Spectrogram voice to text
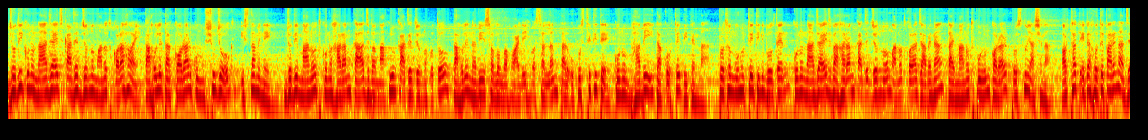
যদি কোনো নাজায়েজ কাজের জন্য মানত করা হয়, তাহলে তা করার কোনো সুযোগ ইসলামে নেই। যদি মানত কোনো হারাম কাজ বা মাকরু কাজের জন্য হতো, তাহলে নবী সাল্লাহ আলি ওয়াসাল্লাম তার উপস্থিতিতে কোনোভাবেই তা করতে দিতেন না। প্রথম মুহূর্তেই তিনি বলতেন, কোনো নাজায়েজ বা হারাম কাজের জন্য মানত করা যাবে না, তাই মানত পূরণ করার প্রশ্নই আসে না। অর্থাৎ এটা হতে পারে না যে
